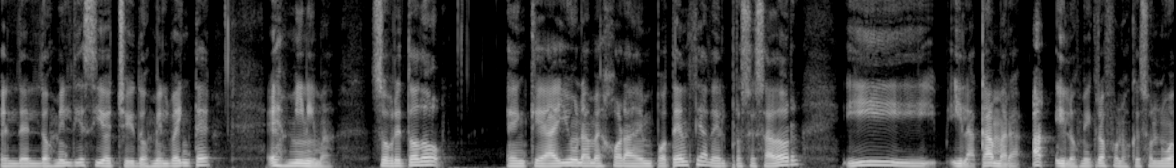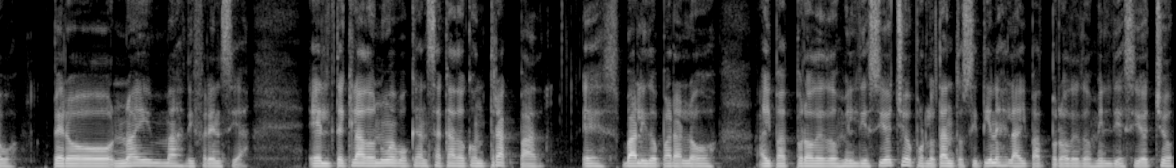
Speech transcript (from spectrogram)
el del 2018 y 2020 es mínima, sobre todo en que hay una mejora en potencia del procesador y, y la cámara. Ah, y los micrófonos que son nuevos, pero no hay más diferencia. El teclado nuevo que han sacado con trackpad es válido para los iPad Pro de 2018, por lo tanto, si tienes el iPad Pro de 2018,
